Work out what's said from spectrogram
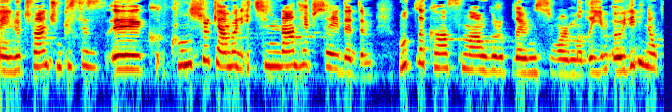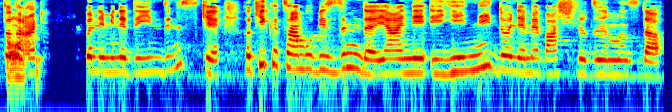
lütfen çünkü siz e, konuşurken böyle içimden hep şey dedim. Mutlaka sınav gruplarını sormalıyım. Öyle bir noktada Olsun dönemine değindiniz ki hakikaten bu bizim de yani e, yeni döneme başladığımızda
